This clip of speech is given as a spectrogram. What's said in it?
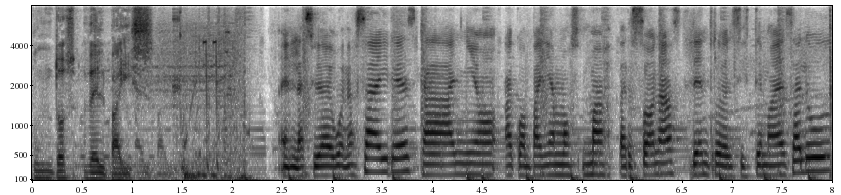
puntos del país en la ciudad de Buenos Aires. Cada año acompañamos más personas dentro del sistema de salud.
